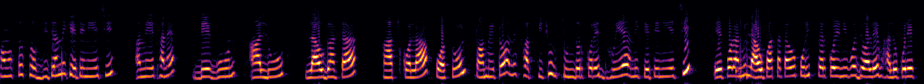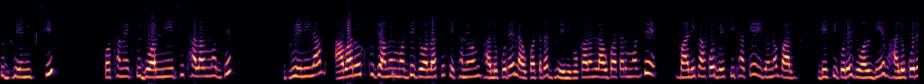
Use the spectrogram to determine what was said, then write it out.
সমস্ত সবজিটা আমি কেটে নিয়েছি। আমি এখানে বেগুন, আলু, লাউ ডাঁটা, কাঁচকলা, পটল, টমেটো আমি সবকিছু সুন্দর করে ধুয়ে আমি কেটে নিয়েছি। এরপর আমি লাউ পাতাটাও পরিষ্কার করে নিব জলে, ভালো করে একটু ধুয়ে নিচ্ছি। প্রথমে একটু জল নিয়েছি থালার মধ্যে, ধুয়ে নিলাম। আবারও একটু জামের মধ্যে জল আছে, সেখানেও আমি ভালো করে লাউ পাতাটা ধুয়ে নিব। কারণ লাউ পাতার মধ্যে বালি কাঁকড় বেশি থাকে এই জন্য বেশি করে জল দিয়ে ভালো করে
